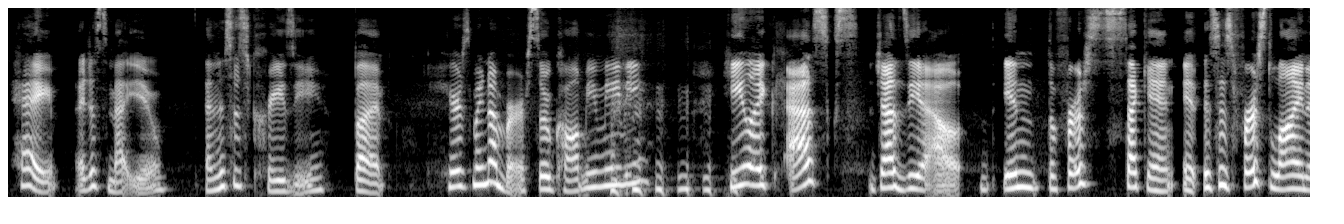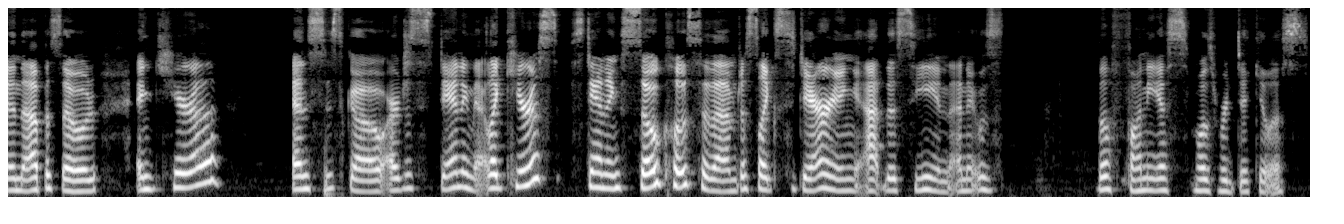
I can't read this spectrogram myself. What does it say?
hey, I just met you, and this is crazy, but here's my number, so call me maybe. he like asks Jadzia out in the first second. it's his first line in the episode, and Kira and Sisko are just standing there. Like Kira's standing so close to them, just like staring at the scene, and it was the funniest, most ridiculous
